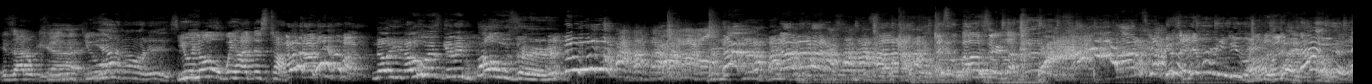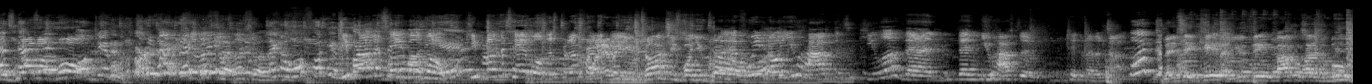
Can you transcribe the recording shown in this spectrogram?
Is that okay Yeah, with you? yeah, no, it is. You know we had this talk. no, you know who is giving poser? Keep it on the table. Just put it in front Whatever of you you. touch is what you But grow. if we know you have the tequila, then then you have to take another shot. What? Let's say Kayla, you think Malcolm has the booze.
